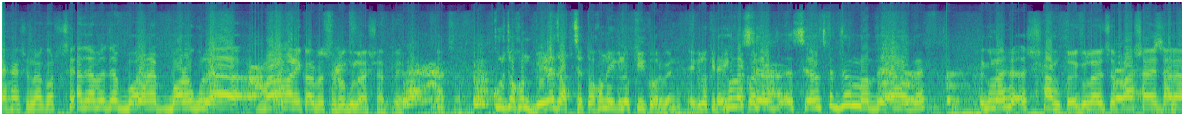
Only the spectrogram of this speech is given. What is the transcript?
দেখাশোনা করছে। যাবে যে বড় বড়গুলা মারামারি করবে ছোটগুলোর সাথে। আচ্ছা। কুকুর যখন বেড়ে যাচ্ছে তখন এগুলো কি করবেন? এগুলো কি এগুলো? সেলসের জন্য দেয়া হবে। এগুলো শান্ত এগুলো হচ্ছে বাসায় যারা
